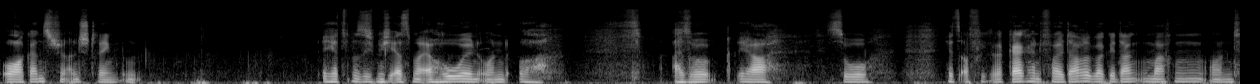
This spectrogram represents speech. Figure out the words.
oh, ganz schön anstrengend. Und jetzt muss ich mich erstmal erholen und oh, also ja, so jetzt auf gar keinen Fall darüber Gedanken machen. Und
